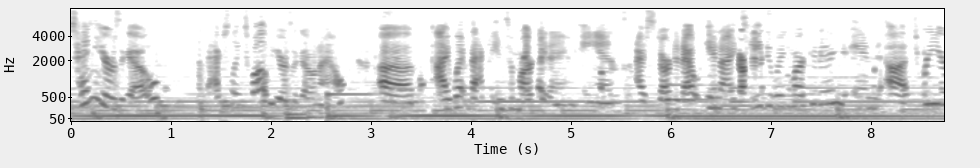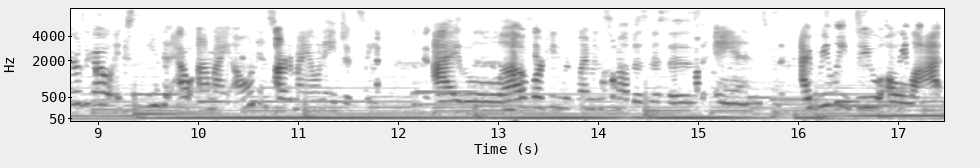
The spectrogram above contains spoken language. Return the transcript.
10 years ago, actually 12 years ago now, um, I went back into marketing and I started out in IT doing marketing. And uh, three years ago, expanded out on my own and started my own agency. I love working with women small businesses, and I really do a lot.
